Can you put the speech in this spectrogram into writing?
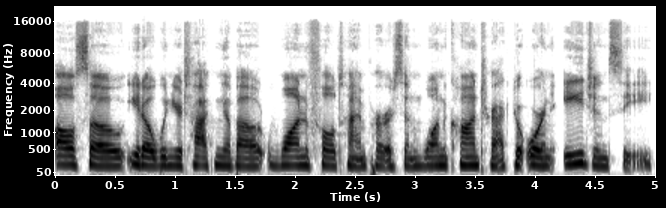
also, you know, when you're talking about one full time person, one contractor, or an agency,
